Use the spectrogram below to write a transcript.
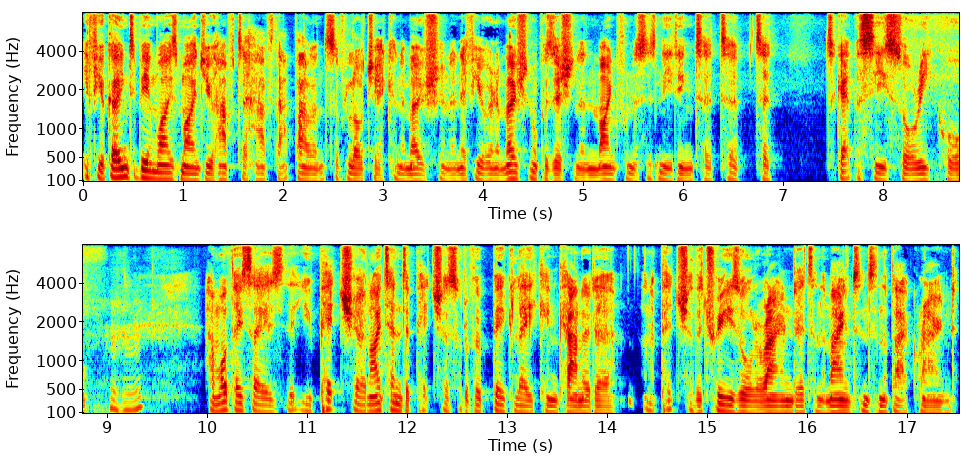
if you're going to be in wise mind, you have to have that balance of logic and emotion. And if you're in an emotional position and mindfulness is needing to to to to get the seesaw equal, mm-hmm. And what they say is that you picture, and I tend to picture sort of a big lake in Canada, and I picture the trees all around it and the mountains in the background.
